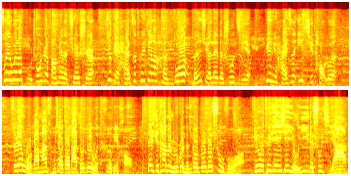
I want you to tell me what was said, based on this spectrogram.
所以为了补充这方面的缺失，就给孩子推荐了很多文学类的书籍，并与孩子一起讨论。虽然我爸妈从小到大都对我特别好。但是他们如果能够多多束缚我，给我推荐一些有意义的书籍啊，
